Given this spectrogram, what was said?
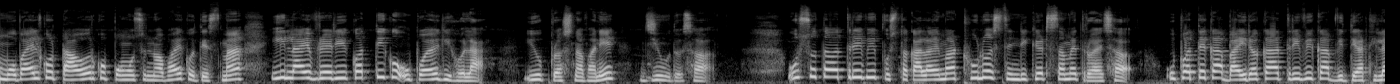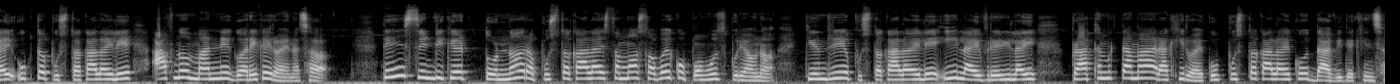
मोबाइलको टावरको पहुँच नभएको देशमा यी लाइब्रेरी कतिको उपयोगी होला? यो प्रश्न भने जिउँदो छ। उसो त त्रिवी पुस्तकालयमा ठुलो सिन्डिकेट समेत रहेछ। उपत्यका बाहिरका त्रिवीका विद्यार्थीलाई उक्त पुस्तकालयले आफ्नो मान्ने गरेकै रहेनछ। त्यही सिन्डिकेट तोड्न र पुस्तकालयसम्म सबैको पहुँच पुर्याउन केन्द्रीय पुस्तकालयले यी लाइब्रेरीलाई प्राथमिकतामा राखिरहेको पुस्तकालयको दावी देखिन्छ।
